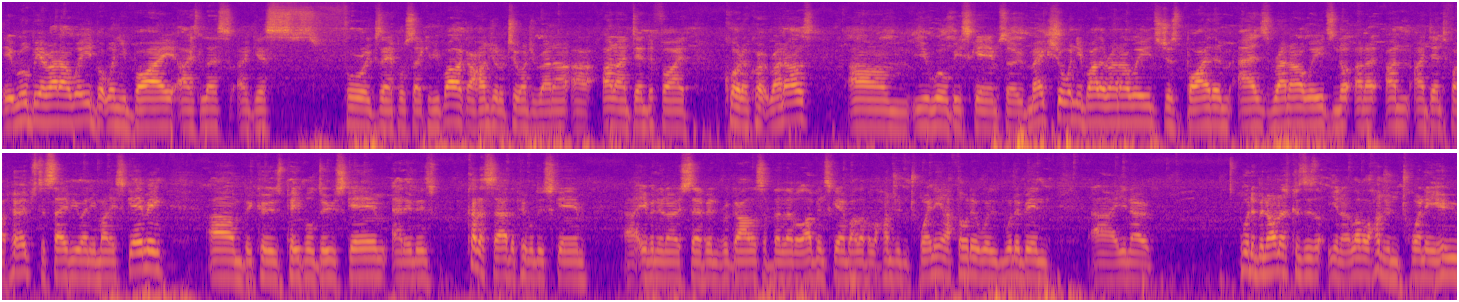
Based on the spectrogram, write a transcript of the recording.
it will be a ranarr weed, but when you buy, I less, I guess, for example, sake, if you buy like 100 or 200 ranarr uh, unidentified quote unquote ranarrs, um, you will be scammed. So make sure when you buy the ranarr weeds, just buy them as ranarr weeds, not un unidentified herbs, to save you any money scamming. Um, because people do scam, and it is kind of sad that people do scam, uh, even in 07, regardless of the level. I've been scammed by level 120. I thought it would would have been, uh, you know, would have been honest because you know level 120 who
